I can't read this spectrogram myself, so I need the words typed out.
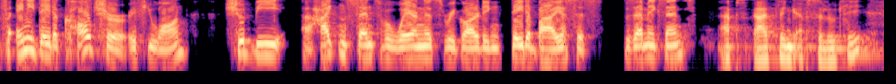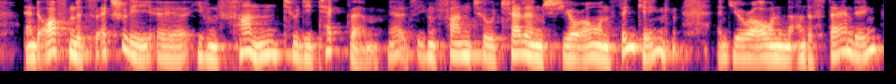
for any data culture, if you want, should be a heightened sense of awareness regarding data biases. Does that make sense? I think absolutely. And often it's actually uh, even fun to detect them. Yeah, it's even fun to challenge your own thinking and your own understanding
